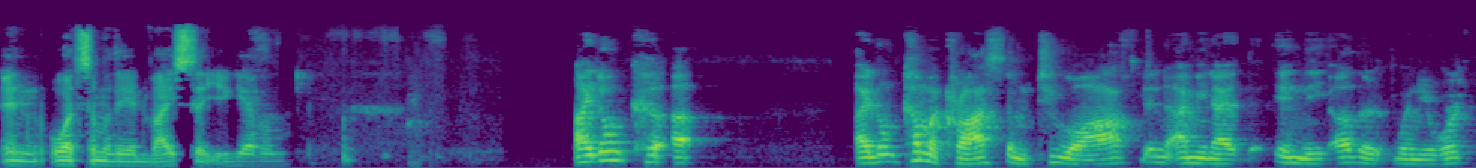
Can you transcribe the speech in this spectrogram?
and what's some of the advice that you give them? I don't uh, I don't come across them too often. I mean, I in the other when you work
